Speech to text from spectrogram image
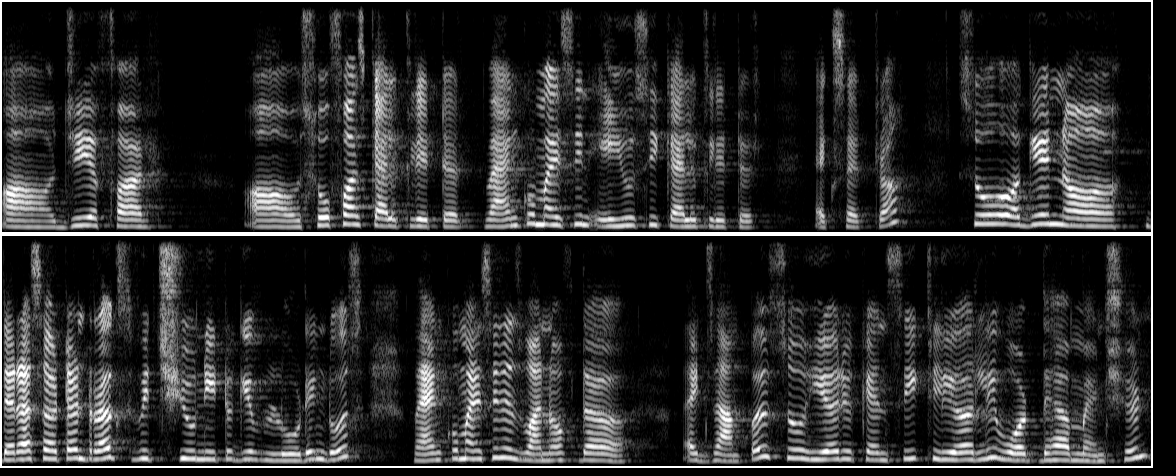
uh, gfr uh, SOFAS calculator vancomycin auc calculator etc so again uh, there are certain drugs which you need to give loading dose. Vancomycin is one of the example. So here you can see clearly what they have mentioned.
